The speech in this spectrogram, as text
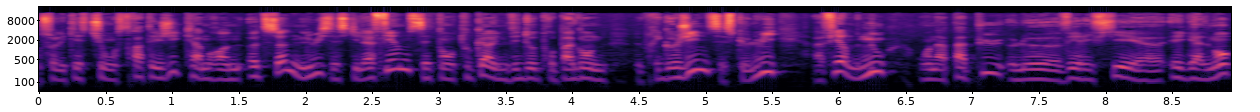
sur les questions stratégiques, Cameron Hudson. Lui, c'est ce qu'il affirme. C'est en tout cas une vidéo de propagande de Prigogine. C'est ce que lui affirme. Nous, on n'a pas pu le vérifier euh, également.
